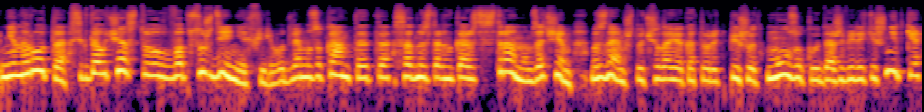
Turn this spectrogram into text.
Нина Рота всегда участвовал в обсуждениях фильма. Вот для музыканта это, с одной стороны, кажется странным. Зачем? Мы знаем, что человек, который пишет музыку, и даже великие шнитки,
